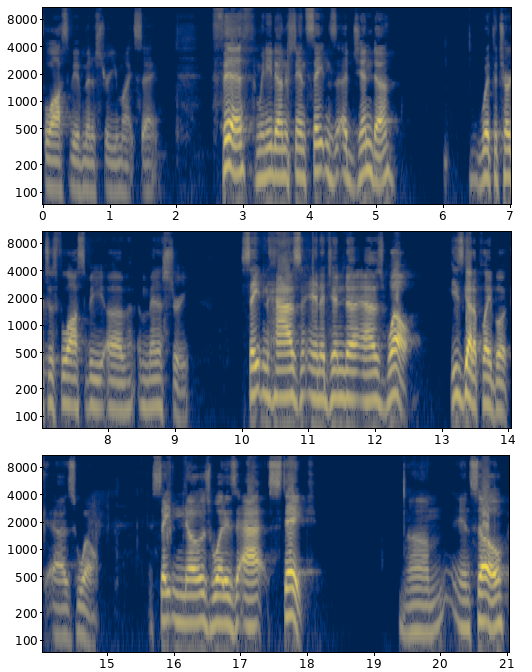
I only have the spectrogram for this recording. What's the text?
philosophy of ministry, you might say. Fifth, we need to understand Satan's agenda with the church's philosophy of ministry. Satan has an agenda as well. He's got a playbook as well. Satan knows what is at stake. Um, and so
